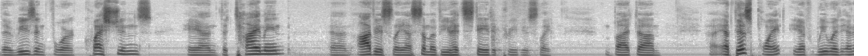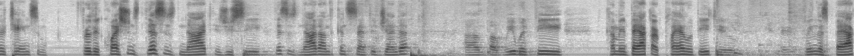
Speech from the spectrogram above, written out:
the reason for questions and the timing, and obviously, as some of you had stated previously. But um, uh, at this point, if we would entertain some further questions, this is not, as you see, this is not on the consent agenda, um, but we would be coming back. Our plan would be to bring this back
